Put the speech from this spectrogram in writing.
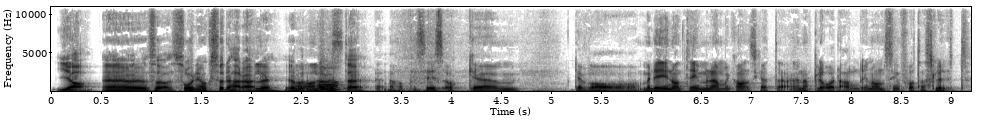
Ja, eh, så, såg ni också det här eller? Jag Ja. la ut det. Ja, precis. Och ehm, det var, men det är ju någonting med det amerikanska att en applåd aldrig någonsin får ta slut.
